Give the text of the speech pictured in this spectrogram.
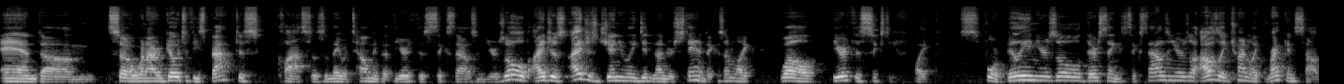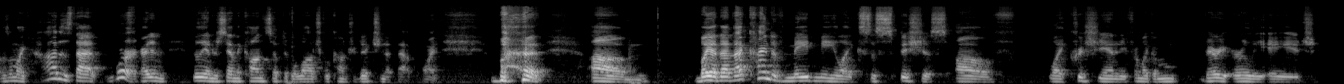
And um, so when I would go to these Baptist classes and they would tell me that the Earth is six thousand years old, I just I just genuinely didn't understand it because I'm like, well, the Earth is sixty like four billion years old. They're saying six thousand years old. I was like trying to like reconcile this. I'm like, how does that work? I didn't really understand the concept of a logical contradiction at that point. But um, but yeah, that that kind of made me like suspicious of like Christianity from like a very early age.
